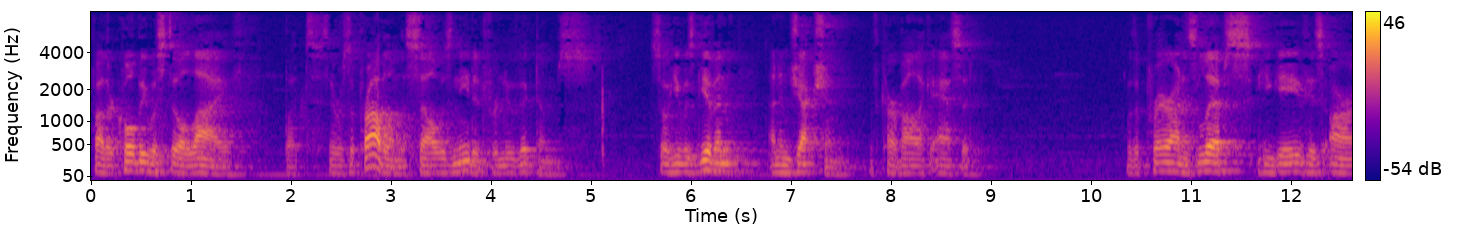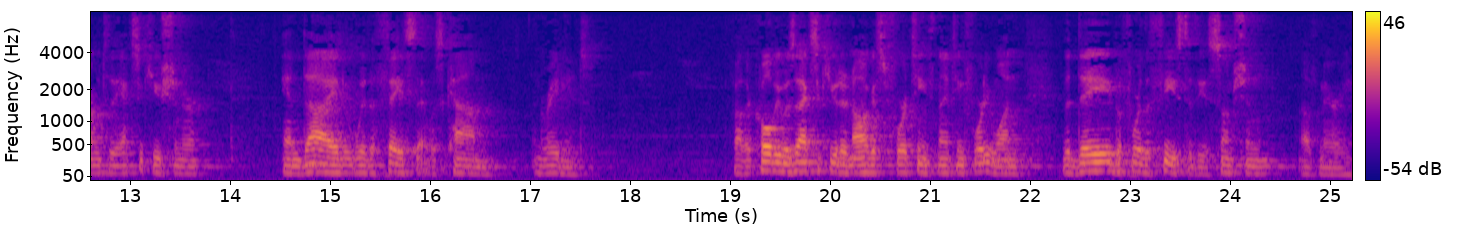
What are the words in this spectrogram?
Father Kolbe was still alive, but there was a problem. The cell was needed for new victims. So he was given an injection with carbolic acid. With a prayer on his lips, he gave his arm to the executioner and died with a face that was calm and radiant. Father Kolbe was executed on August 14, 1941, the day before the feast of the Assumption of Mary.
